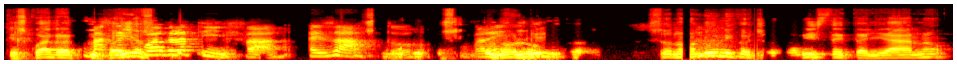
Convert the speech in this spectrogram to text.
Che squadra tifa? Ma che Io squadra sono, tifa? Esatto. Sono l'unico, sono l'unico giornalista italiano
